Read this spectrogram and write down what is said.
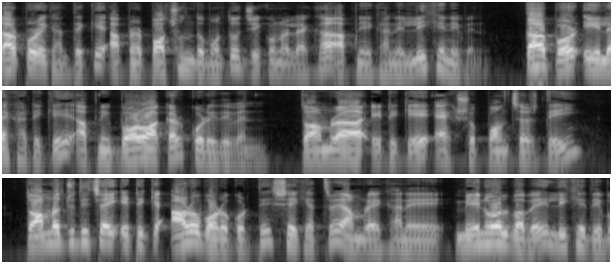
তারপর এখান থেকে আপনার পছন্দ মতো যে কোনো লেখা আপনি এখানে লিখে নেবেন। তারপর এই লেখাটিকে আপনি বড় আকার করে দেবেন। তো আমরা এটিকে একশো পঞ্চাশ দিই। তো আমরা যদি চাই এটিকে আরও বড় করতে, সেক্ষেত্রে আমরা এখানে ম্যানুয়ালভাবে লিখে দেব।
